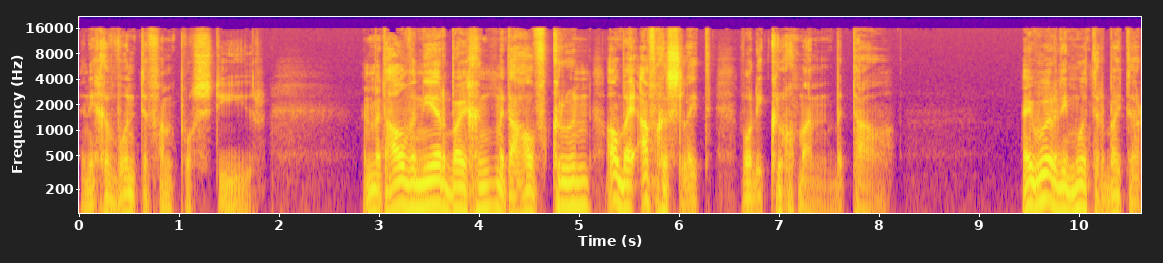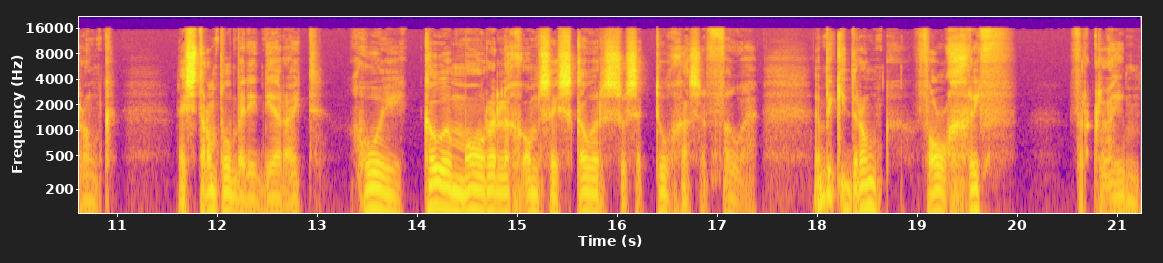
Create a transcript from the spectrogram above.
in die gewoonte van postuur. En met halwe neerbuiging met 'n half kroon albei afgesluit word die kroegman betaal. Hy hoor die motor buite ronk. Hy strompel by die deur uit, gooi koue môre lig om sy skouers soos 'n toga se voue. 'n Bietjie dronk, vol grief, verkleum,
